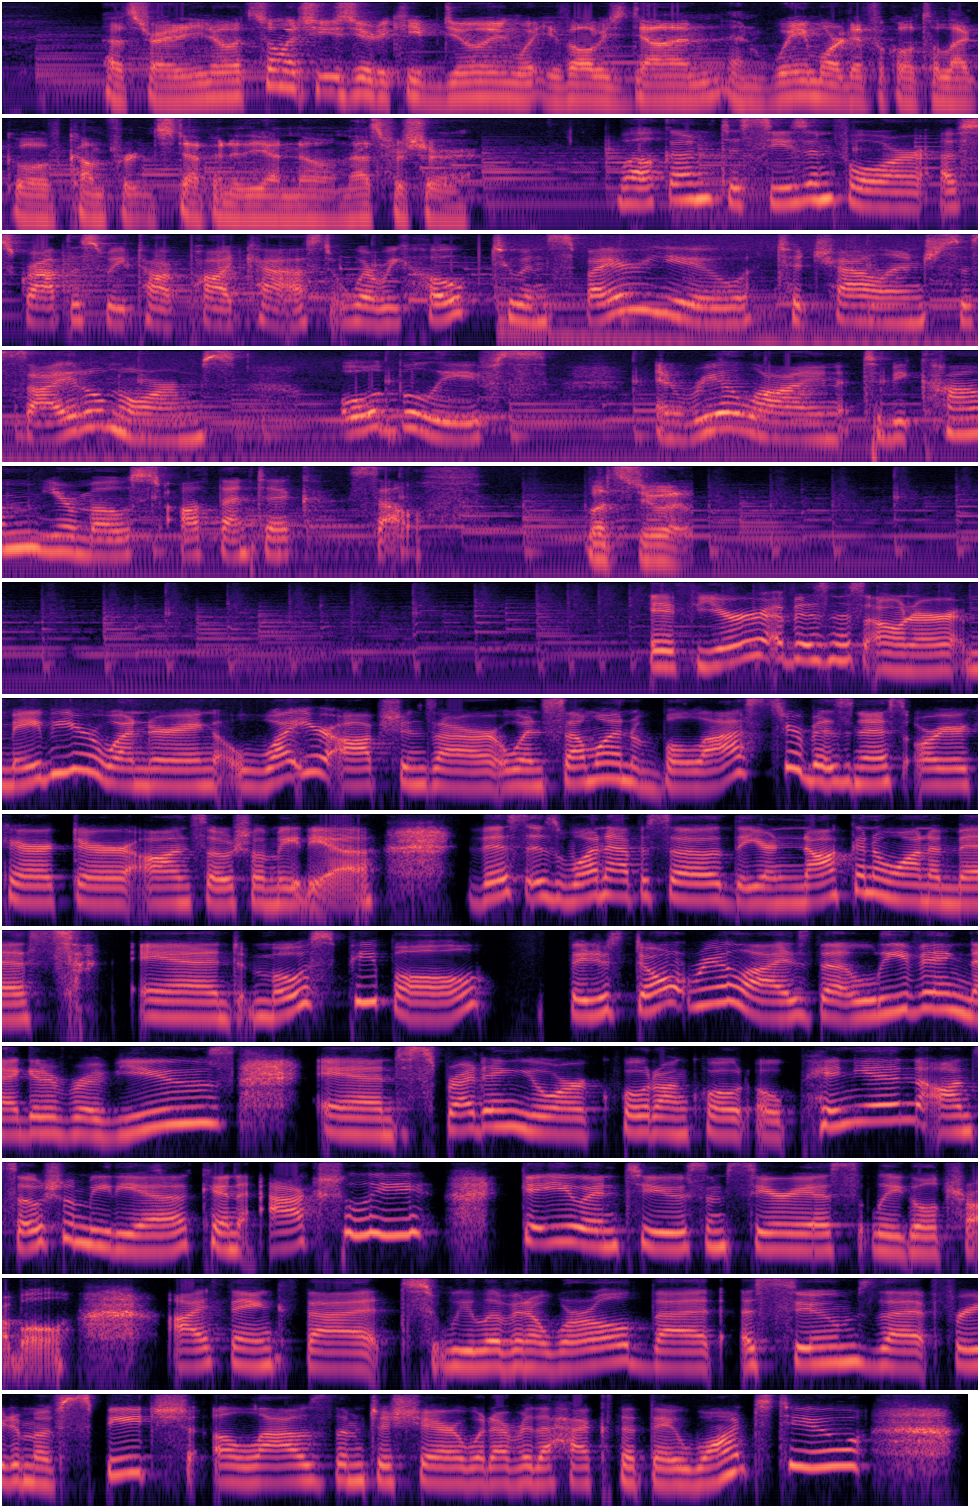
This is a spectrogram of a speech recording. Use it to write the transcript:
That's right. You know, it's so much easier to keep doing what you've always done and way more difficult to let go of comfort and step into the unknown. That's for sure. Welcome to season four of Scrap the Sweet Talk podcast, where we hope to inspire you to challenge societal norms, old beliefs, and realign to become your most authentic self. Let's do it. If you're a business owner, maybe you're wondering what your options are when someone blasts your business or your character on social media. This is one episode that you're not going to want to miss. And most people, they just don't realize that leaving negative reviews and spreading your quote unquote opinion on social media can actually get you into some serious legal trouble. I think that we live in a world that assumes that freedom of speech allows them to share whatever the heck that they want to.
